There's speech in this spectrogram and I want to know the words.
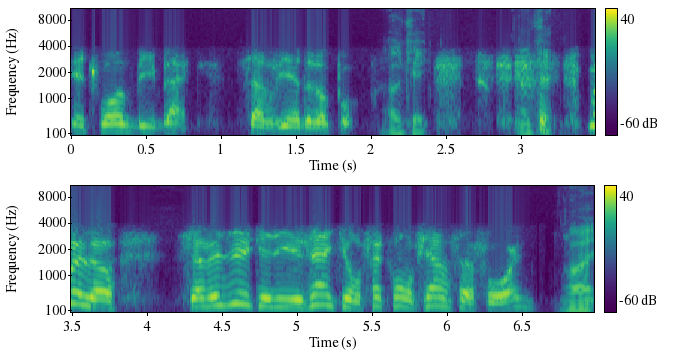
It won't be back. Ça reviendra pas. OK. Moi, là, Ça veut dire qu'il y a des gens qui ont fait confiance à Ford, Ouais.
